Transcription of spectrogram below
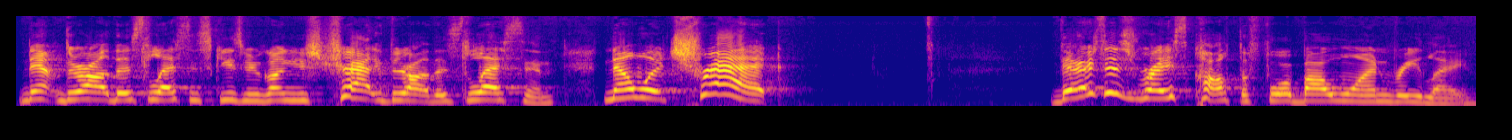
Now, throughout this lesson, excuse me, we're going to use track throughout this lesson. Now, with track, there's this race called the 4x1 relay.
